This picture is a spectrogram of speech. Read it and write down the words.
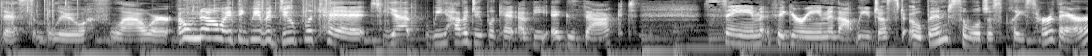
this blue flower. Oh no, I think we have a duplicate. Yep, we have a duplicate of the exact same figurine that we just opened, so we'll just place her there.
